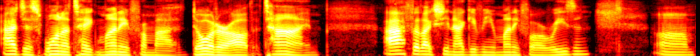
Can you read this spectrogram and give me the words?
I just want to take money from my daughter all the time. I feel like she's not giving you money for a reason. Um,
